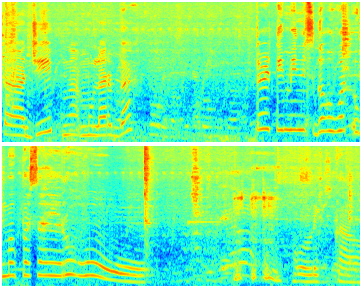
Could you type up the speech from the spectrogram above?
sa jeep nga mularga. 30 minutes gahuwat ug magpasahero. Holy cow.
